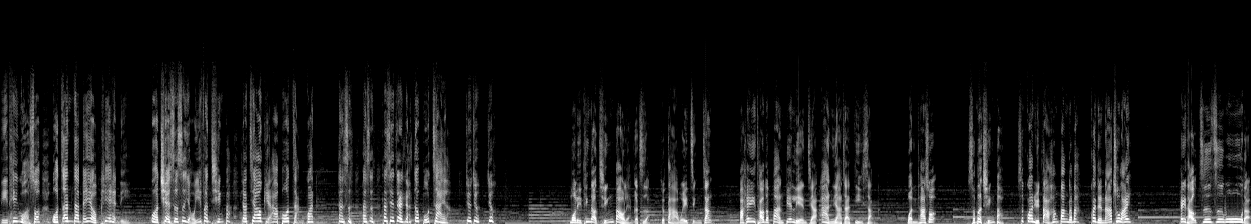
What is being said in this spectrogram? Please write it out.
你听我说，我真的没有骗你，我确实是有一份情报要交给阿波长官，但是，但是他现在人都不在了，就就就。茉莉听到“情报”两个字啊，就大为紧张，把黑桃的半边脸颊按压在地上，问他说：“什么情报？是关于大亨帮的吗？”快点拿出来！黑桃支支吾吾的，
